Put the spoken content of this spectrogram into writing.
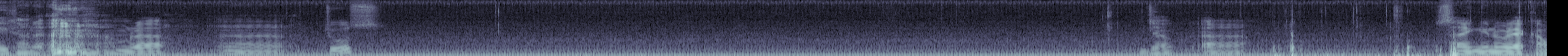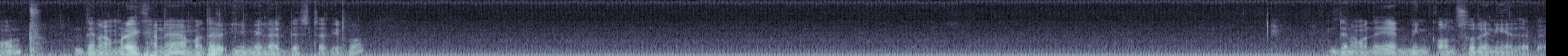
এইখানে আমরা চুজ যাক সাইন ইনের অ্যাকাউন্ট দেন আমরা এখানে আমাদের ইমেল অ্যাড্রেসটা দিব। দেন আমাদের অ্যাডমিন কনসোলে নিয়ে যাবে।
